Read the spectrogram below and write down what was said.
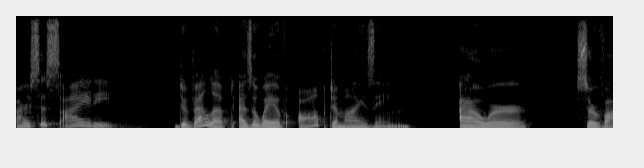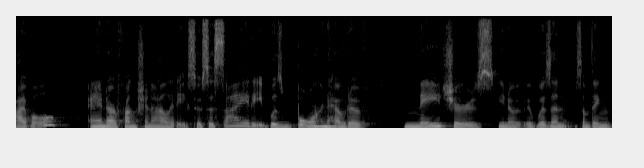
our society developed as a way of optimizing our survival and our functionality. So, society was born out of nature's, you know, it wasn't something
